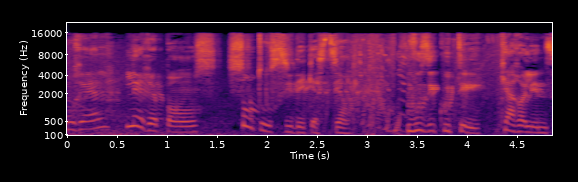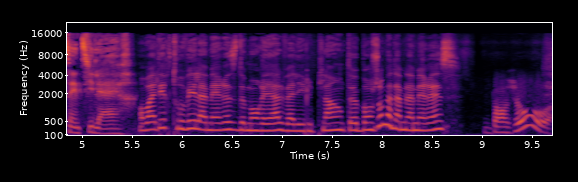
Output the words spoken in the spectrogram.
Pour elle, les réponses sont aussi des questions. Vous écoutez Caroline Saint-Hilaire. On va aller retrouver la mairesse de Montréal, Valérie Plante. Bonjour, Madame la mairesse. Bonjour.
